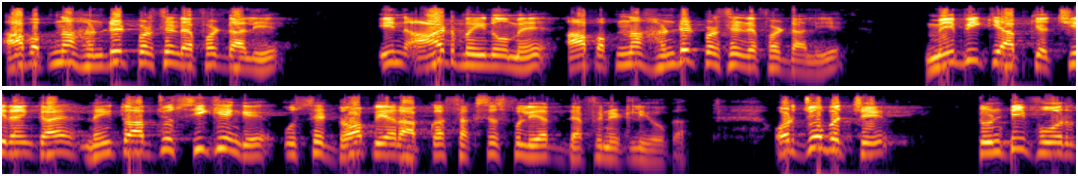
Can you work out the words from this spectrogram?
आप अपना 100 परसेंट एफर्ट डालिए। इन आठ महीनों में आप अपना 100 परसेंट एफर्ट डालिए। मे बी कि आपकी अच्छी रैंक आए, नहीं तो आप जो सीखेंगे, उससे ड्रॉप ईयर आपका सक्सेसफुल ईयर डेफिनेटली होगा। और जो बच्चे 24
